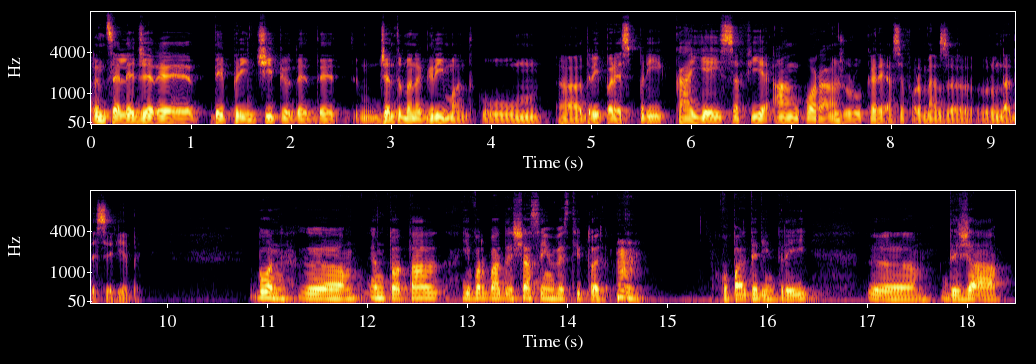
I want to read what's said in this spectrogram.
înțelegere de principiu, de, de gentleman agreement cu uh, Draper Esprit, ca ei să fie ancora în jurul căreia se formează runda de serie B. Bun, uh, în total e vorba de șase investitori. O parte dintre ei uh, deja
